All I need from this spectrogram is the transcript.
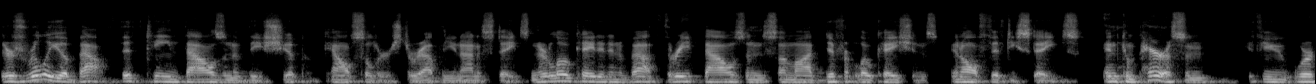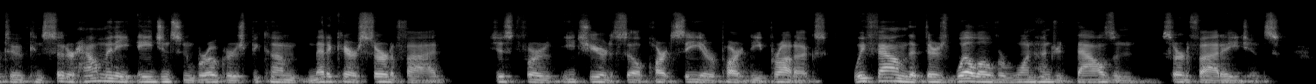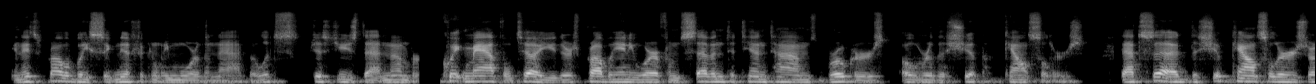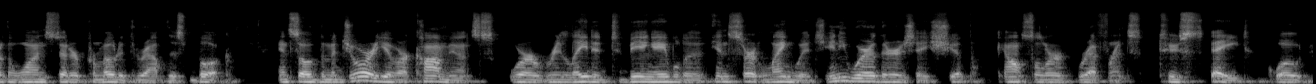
there's really about 15,000 of these SHIP counselors throughout the United States, and they're located in about 3,000 some odd different locations in all 50 states. In comparison, if you were to consider how many agents and brokers become Medicare certified just for each year to sell Part C or Part D products, we found that there's well over 100,000 certified agents and it's probably significantly more than that, but let's just use that number. Quick math will tell you there's probably anywhere from seven to 10 times brokers over the SHIP counselors. That said, the SHIP counselors are the ones that are promoted throughout this book. And so the majority of our comments were related to being able to insert language anywhere there is a SHIP counselor reference to state, quote,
